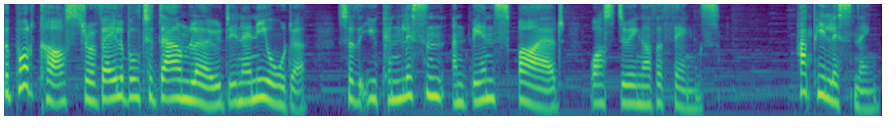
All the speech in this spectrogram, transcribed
The podcasts are available to download in any order so that you can listen and be inspired whilst doing other things. Happy listening.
